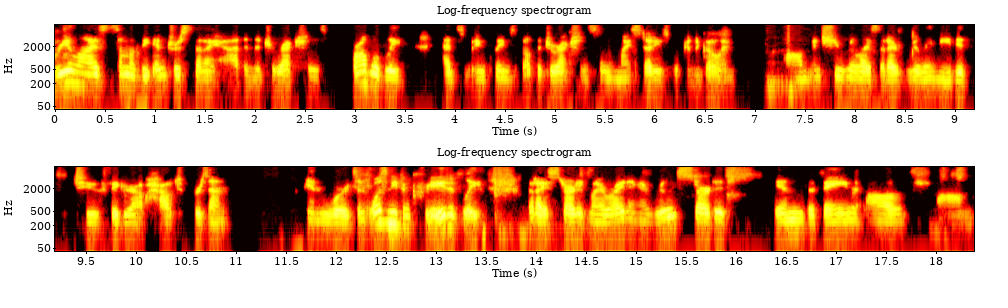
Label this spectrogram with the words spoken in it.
realized some of the interest that I had in the directions, probably had some inklings about the direction some of my studies were going to go in. Um, and she realized that I really needed to figure out how to present in words. And it wasn't even creatively that I started my writing. I really started in the vein of um,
